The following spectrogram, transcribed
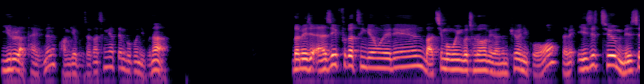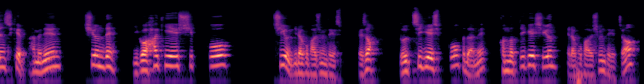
이유를 나타내주는 관계 부사가 생략된 부분이구나. 그 다음에 이제 as if 같은 경우에는 마치 뭐뭐인 것처럼 이라는 표현이고 그 다음에 is to miss and skip 하면은 쉬운데 이거 하기에 쉽고 쉬운이라고 봐주면 되겠습니다. 그래서 놓치기에 쉽고 그 다음에 건너뛰기에 쉬운 이라고 봐주시면 되겠죠.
